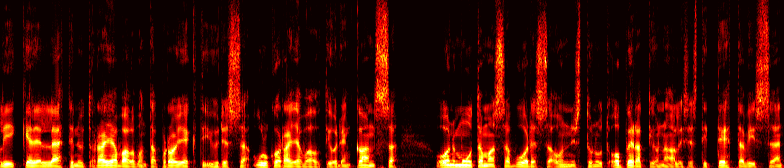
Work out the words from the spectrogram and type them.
liikkeelle lähtenyt rajavalvontaprojekti yhdessä ulkorajavaltioiden kanssa on muutamassa vuodessa onnistunut operationaalisesti tehtävissään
